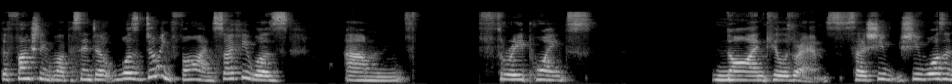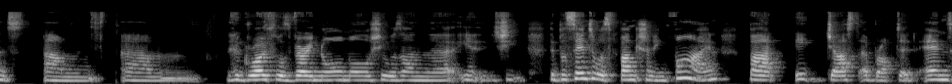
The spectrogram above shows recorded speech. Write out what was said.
the functioning of my placenta, was doing fine. Sophie was um, three points nine kilograms. So she she wasn't um um her growth was very normal. She was on the you know, she the placenta was functioning fine, but it just abrupted. And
